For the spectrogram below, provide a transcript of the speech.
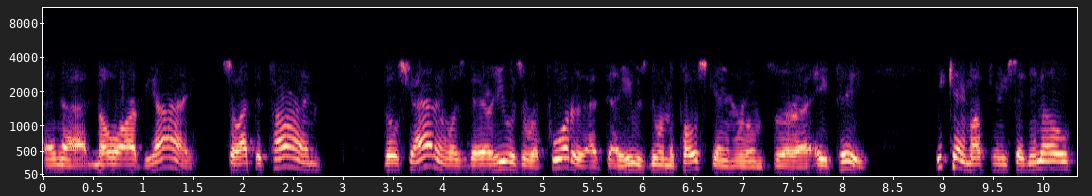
and uh, no RBI. So at the time, Bill Shannon was there. He was a reporter that day. He was doing the post game room for uh, AP. He came up me. He said, "You know,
